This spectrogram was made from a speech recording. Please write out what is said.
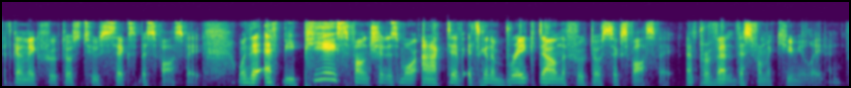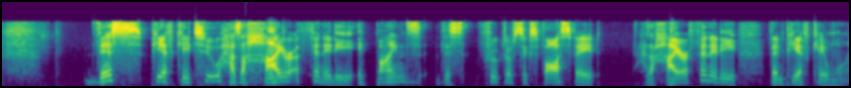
It's going to make fructose 2,6 bisphosphate. When the FBPase function is more active, it's going to break down the fructose 6 phosphate and prevent this from accumulating. This PFK2 has a higher affinity. It binds this fructose 6 phosphate has a higher affinity than PFK1.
